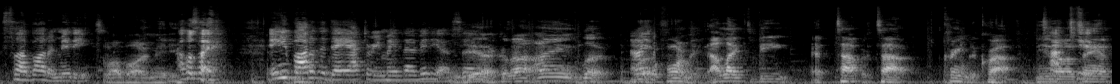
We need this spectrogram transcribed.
"So I bought a MIDI." So I bought a midi. I was like, and he bought it the day after he made that video. So Yeah, because I, I ain't, look, I ain't- performing. I like to be at the top of the top, cream of the crop. You know what I'm tier. saying?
